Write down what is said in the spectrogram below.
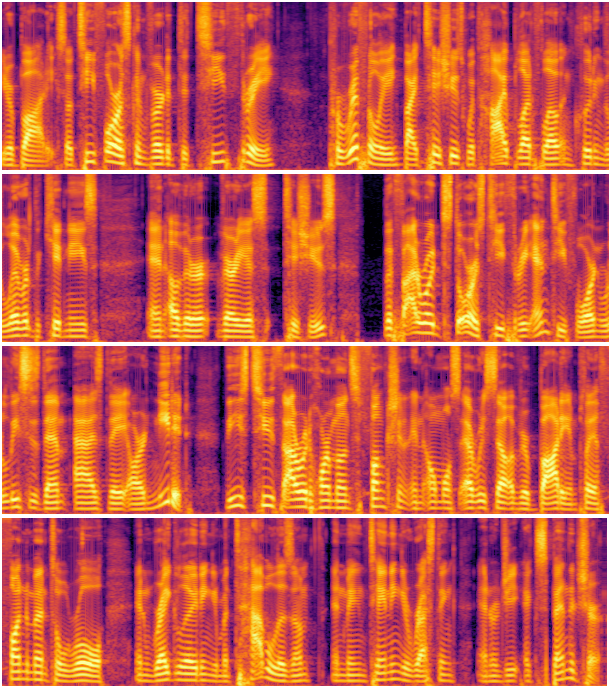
your body. So T4 is converted to T3 peripherally by tissues with high blood flow, including the liver, the kidneys, and other various tissues. The thyroid stores T3 and T4 and releases them as they are needed. These two thyroid hormones function in almost every cell of your body and play a fundamental role in regulating your metabolism and maintaining your resting energy expenditure.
